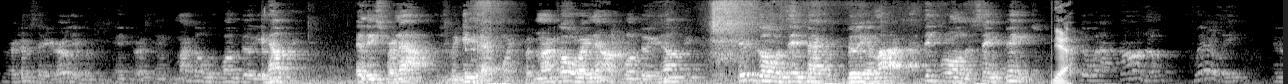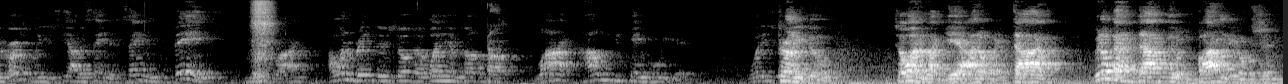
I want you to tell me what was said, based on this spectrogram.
you heard him say earlier, which was interesting. My goal is one billion healthy. At least for now, as we get to that point. But my goal right now is one billion healthy. His goal is to impact a billion lives. I think we're on the same page. Yeah. So when I found him, clearly, universally, you see I was saying the same things. Right? I want to bring to the show that I want him to talk about why, how he became who he is, what he's currently doing. So I'm like, yeah, I don't want to dive. We don't gotta dive to the bottom of the ocean.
